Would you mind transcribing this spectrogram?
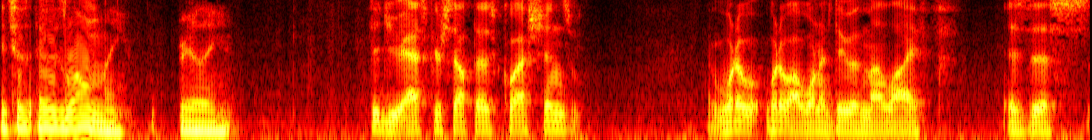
It's just it was lonely, really. Did you ask yourself those questions? What do, what do I want to do with my life? Is this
